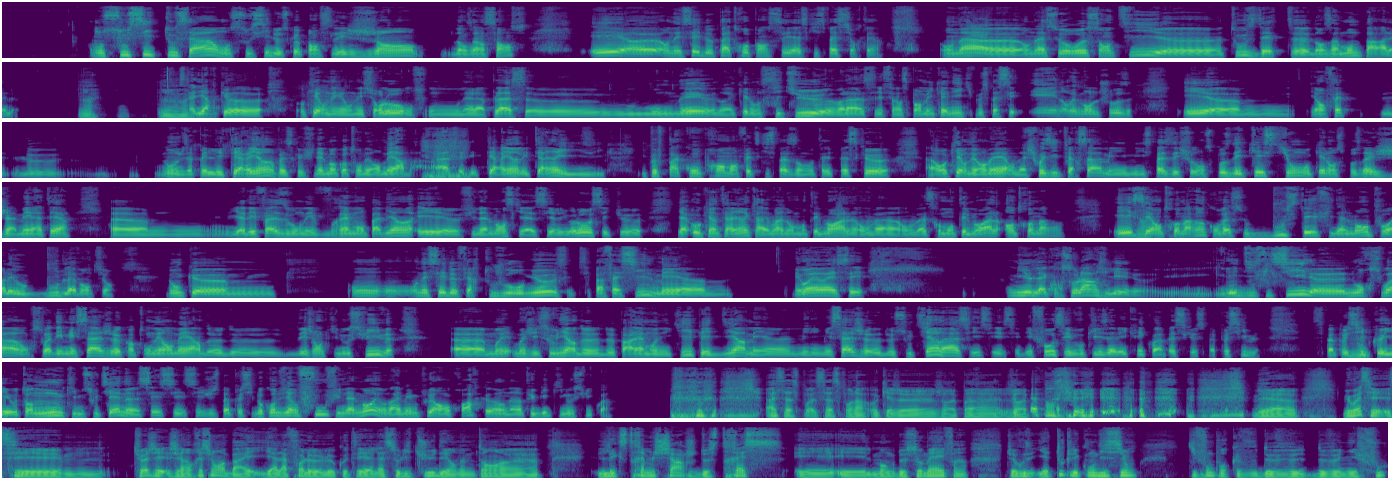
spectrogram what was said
on soucie de tout ça, on soucie de ce que pensent les gens dans un sens, et euh, on essaye de pas trop penser à ce qui se passe sur Terre. On a, euh, on a ce ressenti euh, tous d'être dans un monde parallèle. Ouais. C'est-à-dire que, ok, on est on est sur l'eau, on, on, est à la place euh, où on est, euh, dans laquelle on se situe. Euh, voilà, c'est c'est un sport mécanique, il peut se passer énormément de choses. Et euh, et en fait, le nous on les appelle les terriens parce que finalement quand on est en mer, bah, voilà, c'est des terriens. Les terriens, ils, ils peuvent pas comprendre en fait ce qui se passe dans nos têtes. Parce que alors ok on est en mer on a choisi de faire ça mais mais il se passe des choses on se pose des questions auxquelles on se poserait jamais à terre. Euh, il y a des phases où on est vraiment pas bien et euh, finalement ce qui est assez rigolo c'est que il y a aucun terrien qui arrivera à nous remonter le moral. On va on va se remonter le moral entre marins. Et c'est entre marins qu'on va se booster finalement pour aller au bout de l'aventure. Donc euh, on, on, essaie de faire toujours au mieux. C'est pas facile mais mais ouais, ouais, c'est milieu de la course au large, il est, euh, il est difficile. Euh, nous on reçoit, on reçoit des messages quand on est en mer de, de des gens qui nous suivent. Euh, moi, moi j'ai souvenir de, de, parler à mon équipe et de dire mais euh, mais les messages de soutien là, c'est c'est des faux, c'est vous qui les avez écrits quoi, parce que c'est pas possible. C'est pas possible qu'il y ait autant de monde qui me soutienne, c'est c'est c'est juste pas possible. Donc on devient fou finalement et on n'arrive même plus à en croire qu'on a un public qui nous suit quoi. Ah, c'est à ce, ce point-là. Ok, je j'aurais pas, j'aurais pas pensé. mais euh, mais ouais, c'est c'est, tu vois, j'ai l'impression, bah, il y a à la fois le, le, côté la solitude et en même temps euh, l'extrême charge de stress et, et le manque de sommeil. Enfin, tu vois, il y a toutes les conditions qui font pour que vous deveniez fou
